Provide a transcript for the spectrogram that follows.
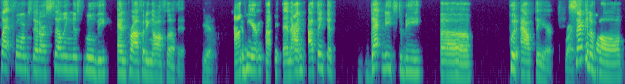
platforms that are selling this movie and profiting off of it. Yeah. I'm yeah. hearing, and I, I think that that needs to be uh, put out there. Right. Second of all,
